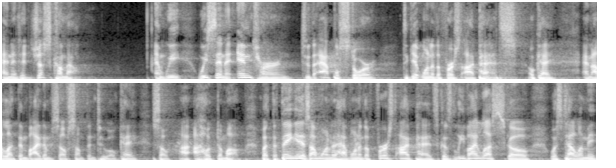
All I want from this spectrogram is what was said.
And it had just come out. And we, we sent an intern to the Apple store to get one of the first iPads, okay? And I let them buy themselves something too, okay? So I, I hooked them up. But the thing is, I wanted to have one of the first iPads because Levi Lusko was telling me,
